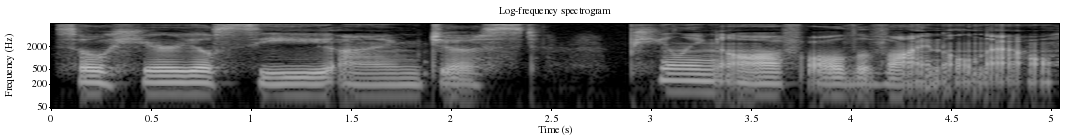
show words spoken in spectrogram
So here you'll see I'm just peeling off all the vinyl now.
